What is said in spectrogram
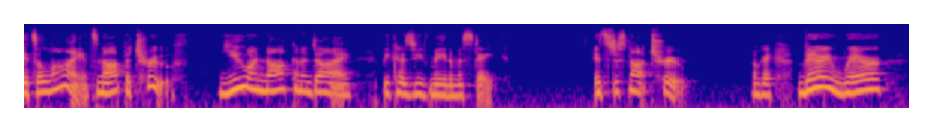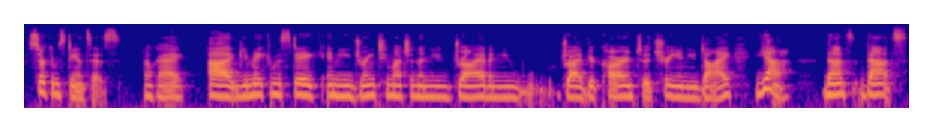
it's a lie it's not the truth you are not going to die because you've made a mistake it's just not true. Okay. Very rare circumstances. Okay. Uh, you make a mistake and you drink too much and then you drive and you drive your car into a tree and you die. Yeah, that's that's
